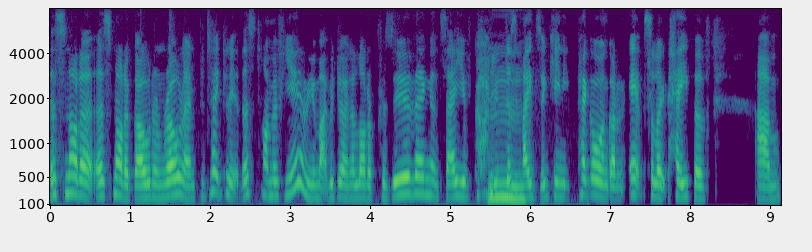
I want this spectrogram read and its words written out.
it's not a it's not a golden rule, and particularly at this time of year, you might be doing a lot of preserving, and say you've got mm. you've just mm. made zucchini pickle and got an absolute heap of um,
